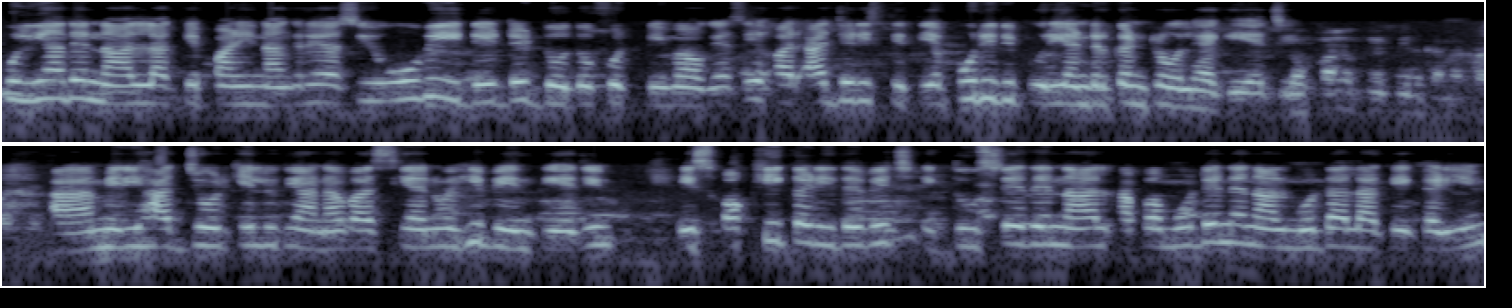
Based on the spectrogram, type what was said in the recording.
ਪੁਲੀਆਂ ਦੇ ਨਾਲ ਲੱਗ ਕੇ ਪਾਣੀ ਲੰਘ ਰਿਹਾ ਸੀ ਉਹ ਵੀ ਡੇਢ ਡੇਢ ਦੋ ਦੋ ਫੁੱਟ ਨੀਵਾ ਹੋ ਗਿਆ ਸੀ ਔਰ ਅੱਜ ਜਿਹੜੀ ਸਥਿਤੀ ਹੈ ਪੂਰੀ ਦੀ ਪੂਰੀ ਅੰਡਰ ਕੰਟਰੋਲ ਹੈਗੀ ਹੈ ਜੀ। ਲੋਕਾਂ ਨੂੰ ਕੀ ਅਪੀਲ ਕਰਨਾ ਚਾਹੀਦਾ ਆ ਮੇਰੀ ਹੱਥ ਜੋੜ ਕੇ ਲੁਧਿਆਣਾ ਵਾਸੀਆਂ ਨੂੰ ਇਹੀ ਬੇਨਤੀ ਹੈ ਜੀ ਇਸ ਔਖੀ ਘੜੀ ਦੇ ਵਿੱਚ ਇੱਕ ਦੂਸਰੇ ਦੇ ਨਾਲ ਆਪਾਂ ਮੋਢੇ ਦੇ ਨਾਲ ਮੋਢਾ ਲਾ ਕੇ ਕਰੀਏ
